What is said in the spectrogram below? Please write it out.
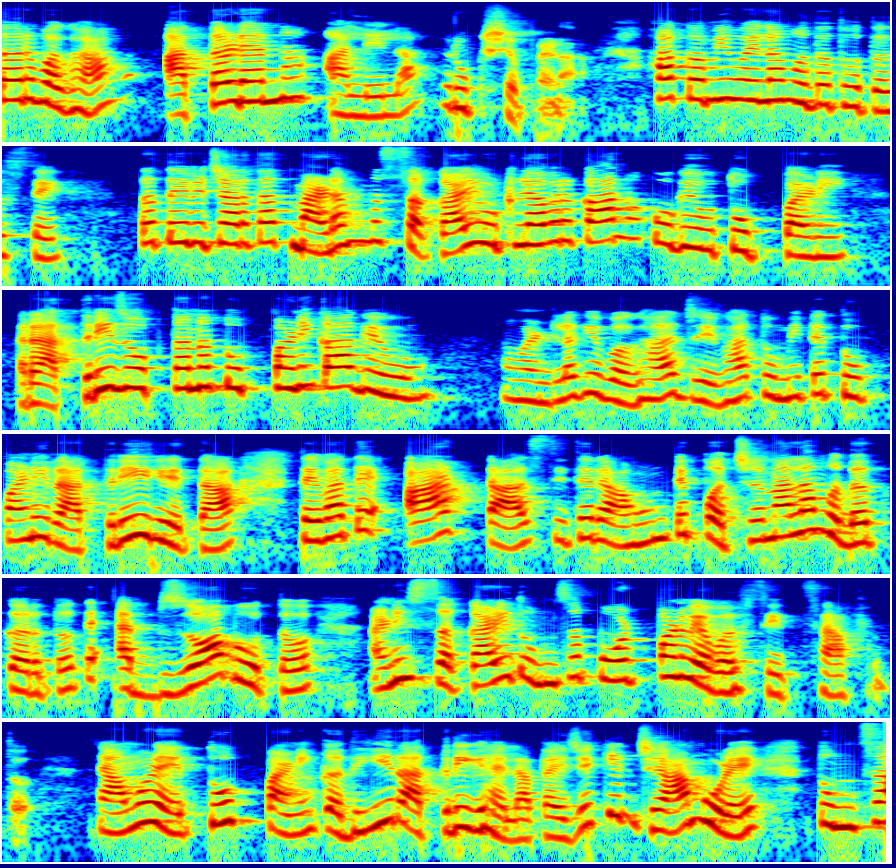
तर बघा आतड्यांना आलेला वृक्षपणा हा कमी व्हायला मदत होत असते. तर ते विचारतात मॅडम मग सकाळी उठल्यावर का नको घेऊ तूप पाणी? रात्री झोपताना तूप पाणी का घेऊ? म्हटलं की बघा जेव्हा तुम्ही ते तूप पाणी रात्री घेता तेव्हा ते आठ तास तिथे राहून ते पचनाला मदत करतं ते ॲब्झॉर्ब होतं आणि सकाळी तुमचं पोट पण व्यवस्थित साफ होतं. त्यामुळे तूप पाणी कधीही रात्री घ्यायला पाहिजे की ज्यामुळे तुमचा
